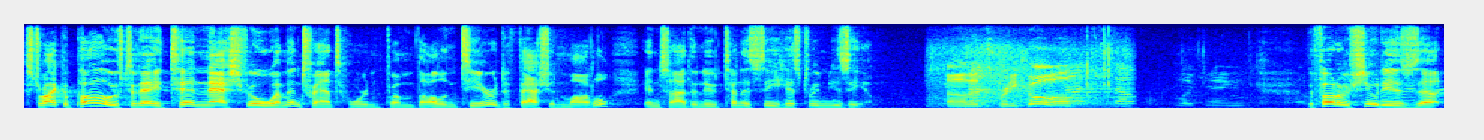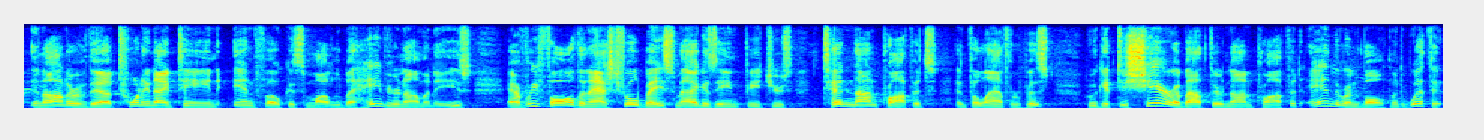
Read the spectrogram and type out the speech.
Strike a pose today. 10 Nashville women transformed from volunteer to fashion model inside the new Tennessee History Museum. Oh, that's pretty cool. The photo shoot is uh, in honor of the 2019 Nfocus Model Behavior nominees. Every fall, the Nashville based magazine features 10 nonprofits and philanthropists who get to share about their nonprofit and their involvement with it.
